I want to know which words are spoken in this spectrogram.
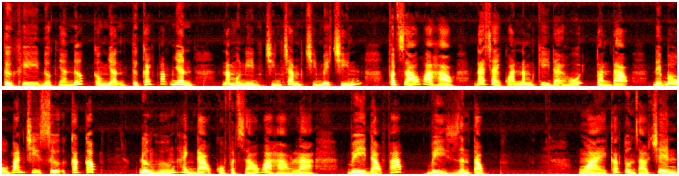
Từ khi được nhà nước công nhận tư cách pháp nhân năm 1999, Phật giáo Hòa Hảo đã trải qua 5 kỳ đại hội toàn đạo để bầu ban trị sự các cấp. Đường hướng hành đạo của Phật giáo Hòa Hảo là vì đạo Pháp, vì dân tộc. Ngoài các tôn giáo trên,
